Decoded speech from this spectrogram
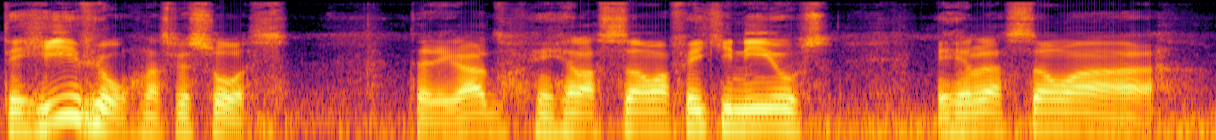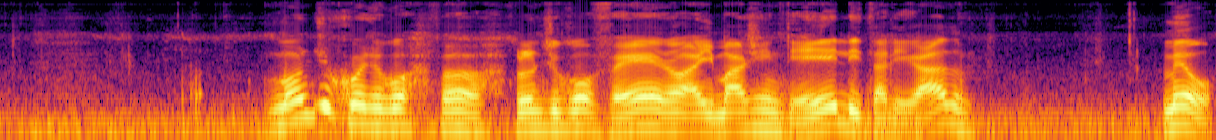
terrível nas pessoas, tá ligado? Em relação a fake news, em relação a um monte de coisa, plano de governo, a imagem dele, tá ligado? Meu,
